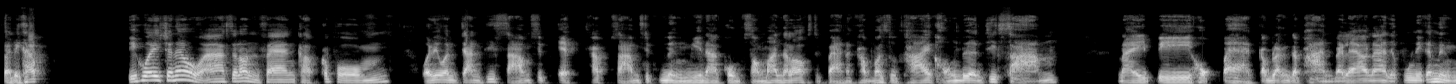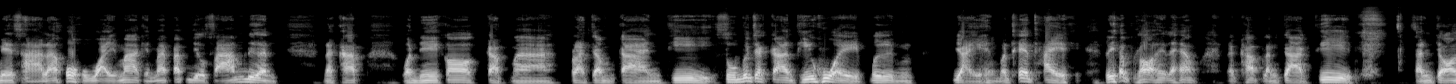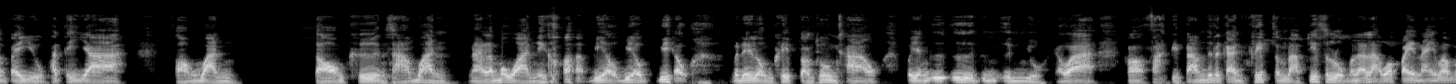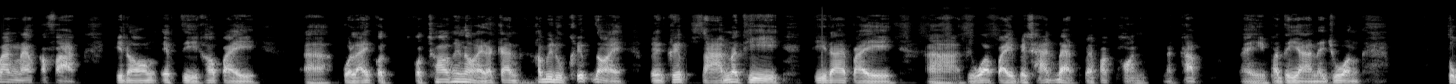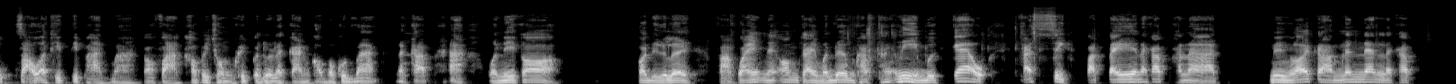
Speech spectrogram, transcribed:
สวัสดีครับดีคุยชาแนลอาร์เซนอลแฟนคลับครับผม วันนี้วันจันทร์ที่ 31 ครับ 31 มีนาคม 2568 นะครับ วันสุดท้ายของเดือนที่ 3 ในปี 68กำลังจะผ่านไปแล้วนะ เดี๋ยวพรุ่งนี้ก็ 1 เมษาแล้วโอ้โหไวมากเห็นไหมแป๊บเดียว 3 เดือนนะครับ วันนี้ก็กลับมาประจำการที่ศูนย์วิจัการที่ห่วยปืนใหญ่แห่งประเทศไทยเรียบร้อยแล้วนะครับ หลังจากที่ สัญจรไปอยู่พัทยาสองวันสองคืนสามวันนะแล้วเมื่อวานนี้ก็เบี้ยวเบี้ยวเบี้ยวไม่ได้ลงคลิปตอนช่วงเช้าก็ยังอื้ออื้ออื่นๆอยู่ แต่ว่าก็ฝากติดตามด้วยกันคลิปสำหรับที่สรุปมาแล้วล่ะว่าไปไหนมาบ้างนะก็ฝากพี่น้อง FT เข้าไปกดไลค์กดกดชอบให้หน่อยละกัน เข้าไปดูคลิปหน่อย เป็นคลิป 3 นาทีที่ได้ไปถือว่าไปไปชาร์จแบตไปพักผ่อนนะครับ ในพัทยาในช่วง ศุกร์เสาร์อาทิตย์ที่ผ่านมา ก็ฝากเข้าไปชมคลิปกันด้วยละกันขอบพระคุณมากนะครับอะวันนี้ก็ก็ดือเลย ฝากไว้ในอ้อมใจเหมือนเดิมครับ ทั้งนี่หมึกแก้วคลาสสิกปาเต้นะครับ ขนาด 100 กรัมแน่นๆเลยครับ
